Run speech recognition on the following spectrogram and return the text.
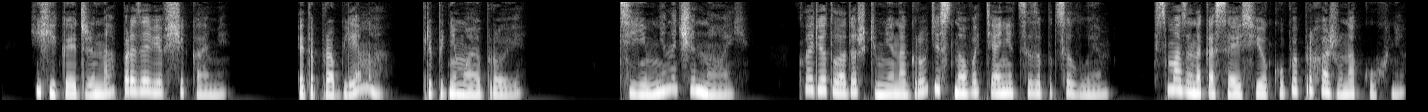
— хихикает жена, порозовев щеками. «Это проблема?» — приподнимаю брови. «Тим, не начинай!» Кладет ладошки мне на грудь и снова тянется за поцелуем. Смазанно касаюсь ее губ и прохожу на кухню.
